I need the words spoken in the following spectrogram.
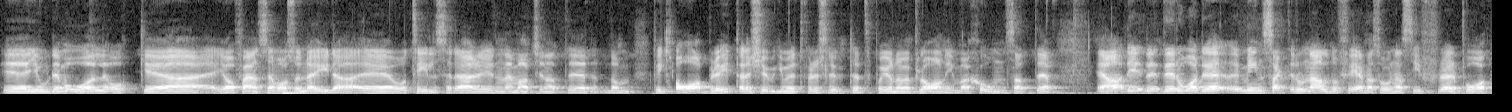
eh, gjorde mål och eh, ja, fansen var så nöjda eh, och till sig där i den här matchen att eh, de fick avbryta den 20 minuter före slutet på grund av en planinvasion. Så att, ja, det, det, det råder minst sagt Ronaldo-feber. Jag såg några siffror på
